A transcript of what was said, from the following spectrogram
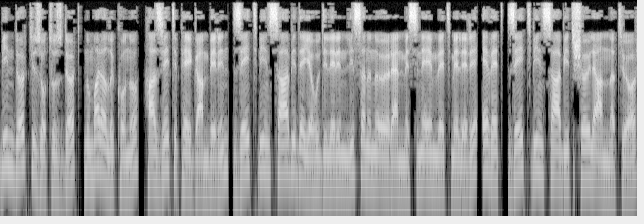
1434, numaralı konu, Hazreti Peygamber'in, Zeyd bin Sabit'e Yahudilerin lisanını öğrenmesini emretmeleri, evet, Zeyd bin Sabit şöyle anlatıyor,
